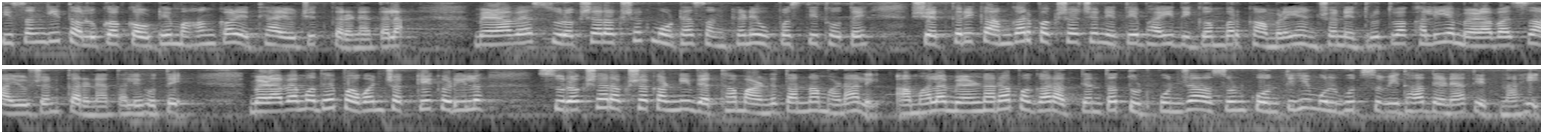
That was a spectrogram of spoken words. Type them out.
तिसंगी तालुका कवठे महांकाळ येथे आयोजित करण्यात आला. मेळाव्यास सुरक्षा रक्षक मोठ्या संख्येने उपस्थित होते. शेतकरी कामगार पक्षाचे नेते भाई दिगंबर कांबळे यांच्या नेतृत्वाखाली या मेळाव्याचं आयोजन करण्यात आले होते. मेळाव्यामध्ये पवनचक्कीकडील सुरक्षा रक्षकांनी व्यथा मांडताना म्हणाले आम्हाला मिळणारा पगार अत्यंत तुटपुंजा असून कोणतीही मूलभूत सुविधा देण्यात येत नाही.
